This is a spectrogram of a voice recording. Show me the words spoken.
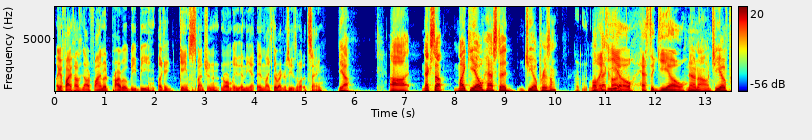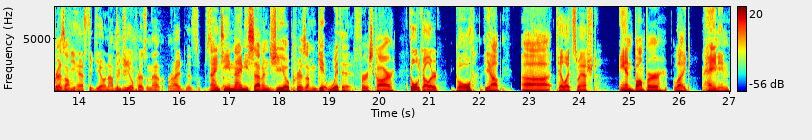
like a five thousand dollar fine would probably be like a game suspension normally in the in like the regular season. What it's saying. Yeah. Uh, next up, Mike Yeo has to Geo Prism. Love Mike that car. Geo has to Geo. No, no, Geo Prism. He has to Geo, not the Geo Prism. That ride is something. 1997 Geo Prism. Get with it. First car, gold colored, gold. Yep. Uh, taillight smashed. and bumper like hanging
